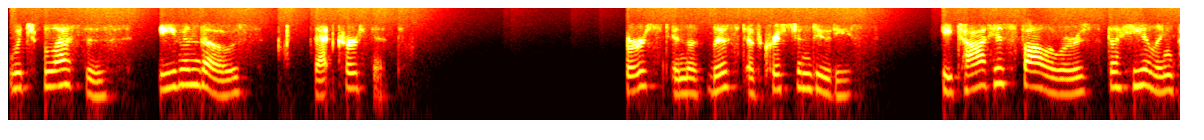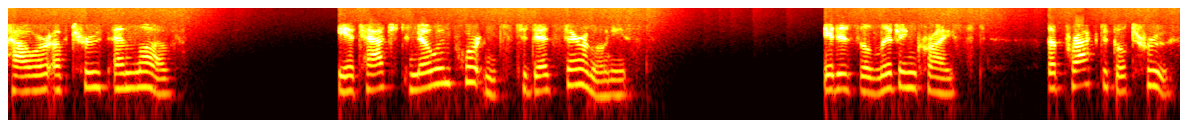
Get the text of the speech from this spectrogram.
which blesses even those that curse it. First in the list of Christian duties, he taught his followers the healing power of truth and love. He attached no importance to dead ceremonies. It is the living Christ, the practical truth,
